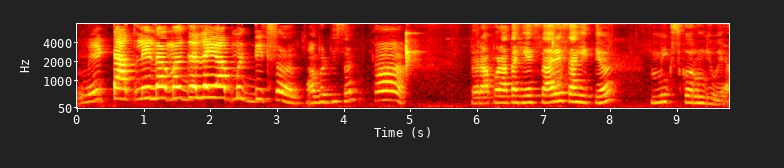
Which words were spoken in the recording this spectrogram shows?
मीठ टाकले ना मग लय आंबट दिसन. आंबट दिसन? हा. तर आपण आता हे सारे साहित्य मिक्स करून घेऊया.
